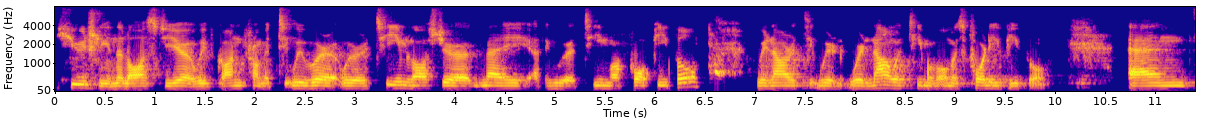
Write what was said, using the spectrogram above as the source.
hugely in the last year. We've gone from a t- we were we were a team last year May. I think we were a team of four people. We're now a t- we're we're now a team of almost forty people. And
